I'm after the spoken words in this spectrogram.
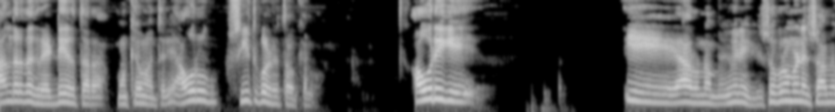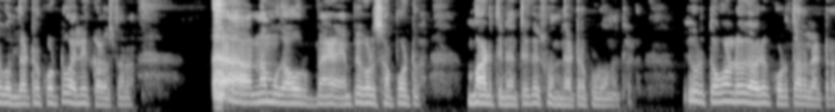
ಆಂಧ್ರದಾಗ ರೆಡ್ಡಿ ಇರ್ತಾರೆ ಮುಖ್ಯಮಂತ್ರಿ, ಅವರು ಸೀಟ್ಗಳಿರ್ತಾವೆ ಕೆಲವು. ಅವರಿಗೆ ಈ ಯಾರು ನಮ್ಮ ಇವನಿಗೆ ಸುಬ್ರಹ್ಮಣ್ಯ ಸ್ವಾಮಿಗೆ ಒಂದು ಲೆಟ್ರ್ ಕೊಟ್ಟು ಅಲ್ಲಿಗೆ ಕಳಿಸ್ತಾರೆ. ನಮ್ಗೆ ಅವ್ರು ಎಂ ಪಿಗಳು ಸಪೋರ್ಟ್ ಮಾಡ್ತೀನಿ ಅಂತ ಒಂದು ಲೆಟ್ರ್ ಕೊಡೋಣ ಅಂತೇಳಿ ಇವ್ರು ತೊಗೊಂಡೋಗಿ ಅವ್ರಿಗೆ ಕೊಡ್ತಾರೆ ಲೆಟ್ರ್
